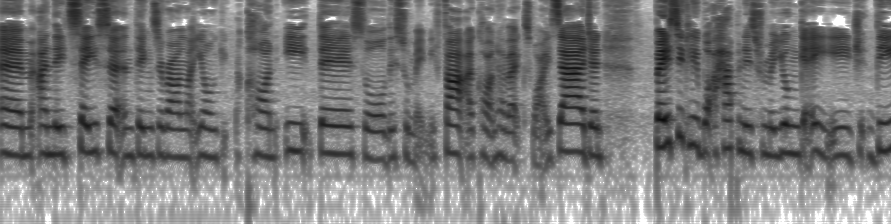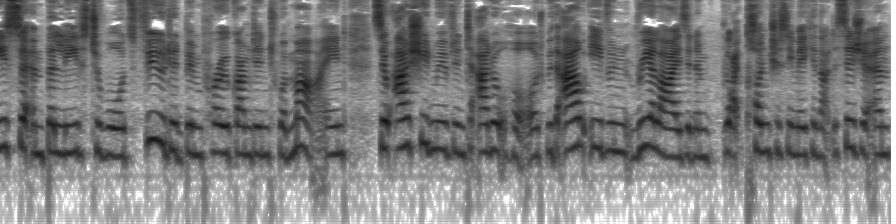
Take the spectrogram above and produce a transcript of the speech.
um, and they'd say certain things around like you know i can't eat this or this will make me fat i can't have xyz and basically what happened is from a young age these certain beliefs towards food had been programmed into her mind. So as she'd moved into adulthood without even realizing and like consciously making that decision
